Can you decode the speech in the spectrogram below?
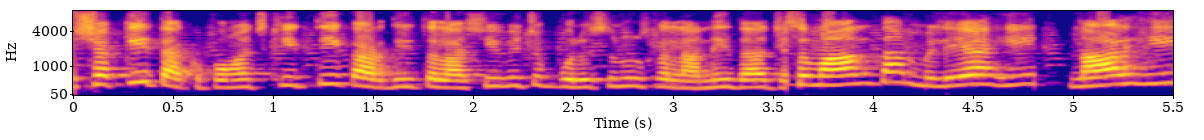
ਸ਼ੱਕੀ ਤੱਕ ਪਹੁੰਚ ਕੀਤੀ। ਘਰ ਦੀ ਤਲਾਸ਼ੀ ਵਿੱਚ ਪੁਲਿਸ ਨੂੰ ਸੈਲਾਨੀ ਦਾ ਸਮਾਨ ਤਾਂ ਮਿਲਿਆ ਹੀ, ਨਾਲ ਹੀ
